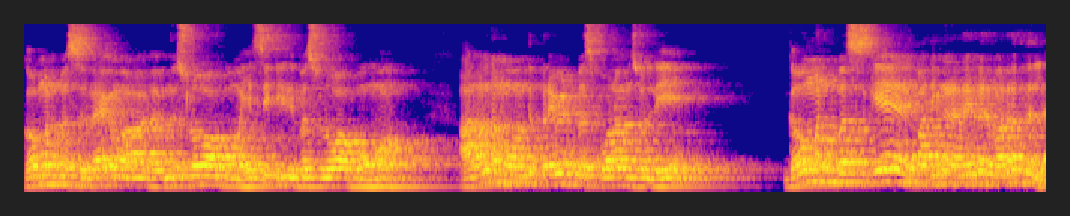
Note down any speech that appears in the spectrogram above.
கவர்மெண்ட் பஸ் வேகமாக அது வந்து ஸ்லோவாக போவோம். எஸ்சிடிசி பஸ் ஸ்லோவாக போவோம். அதனால் நம்ம வந்து ப்ரைவேட் பஸ் போகலாம்னு சொல்லி கவர்மெண்ட் பஸ்ஸுக்கே பார்த்தீங்கன்னா நிறைய பேர் வர்றதில்ல.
